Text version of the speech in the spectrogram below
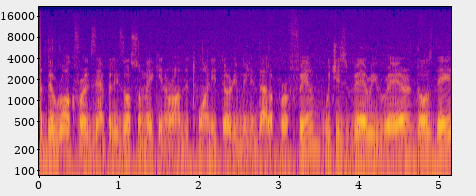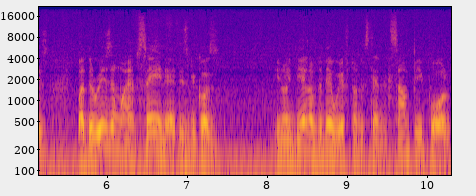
The Rock, for example, is also making around the 20, 30 million dollar per film, which is very rare those days. But the reason why I'm saying it is because, you know, in the end of the day, we have to understand that some people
